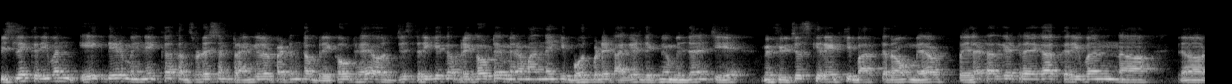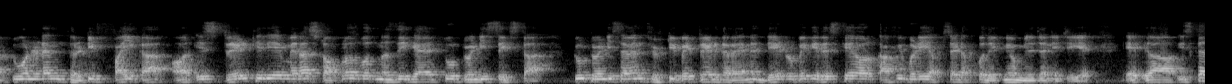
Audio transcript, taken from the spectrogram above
पिछले करीबन एक डेढ़ महीने का कंसोलिडेशन ट्रायंगुलर पैटर्न का ब्रेकआउट है और जिस तरीके का ब्रेकआउट है, मेरा मानना है कि बहुत बड़े टारगेट देखने को मिल जाने चाहिए। मैं फ्यूचर्स के रेट की बात कर रहा हूँ। मेरा पहला टारगेट रहेगा करीबन two hundred and thirty five का और इस ट्रेड के लिए मेरा स्टॉप लॉस बहुत नज़दीक है टू ट्वेंटी सिक्स का। टू ट्वेंटी सेवन फिफ्टी पे ट्रेड कर रहे हैं। डेढ़ रुपए की रिस्क है और काफ़ी बड़ी अपसाइड आपको देखने को मिल जानी चाहिए। इसका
